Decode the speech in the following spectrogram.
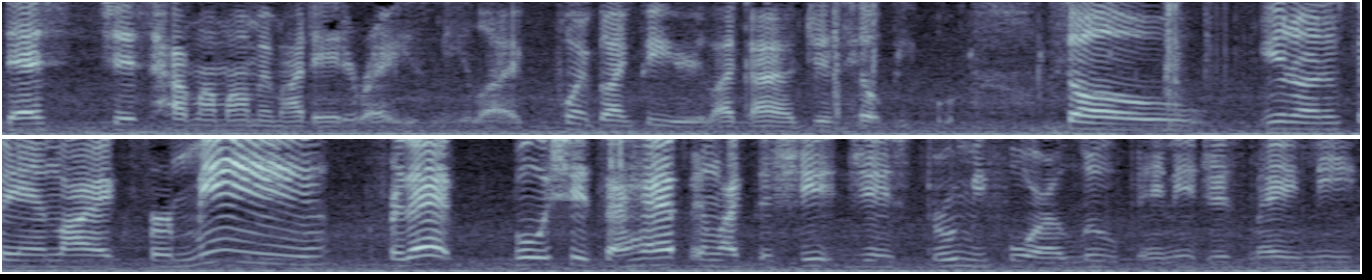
that's just how my mom and my daddy raised me. Like, point blank, period. Like, I just help people. So, you know what I'm saying? Like, for me, for that bullshit to happen, like, the shit just threw me for a loop and it just made me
